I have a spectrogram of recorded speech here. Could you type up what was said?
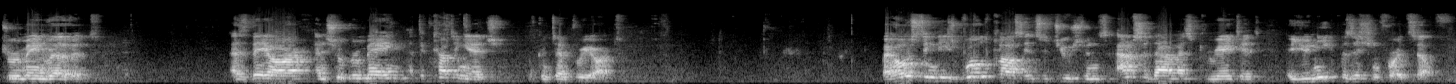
to remain relevant, as they are and should remain at the cutting edge of contemporary art. By hosting these world-class institutions, Amsterdam has created a unique position for itself.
